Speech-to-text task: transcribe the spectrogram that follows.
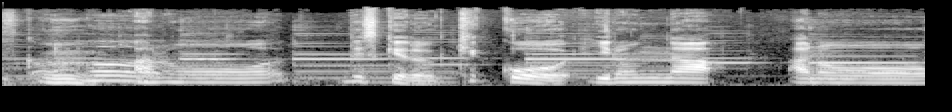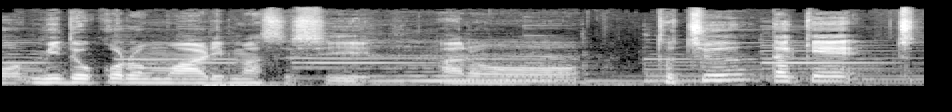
すか、うん。はい。あのですけど結構いろんなあの見どころもありますしあの途中だけちょ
